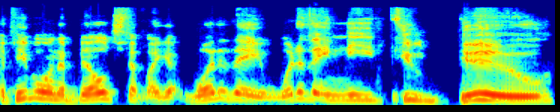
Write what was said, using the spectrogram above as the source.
if people want to build stuff like it, what do they what do they need to do?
